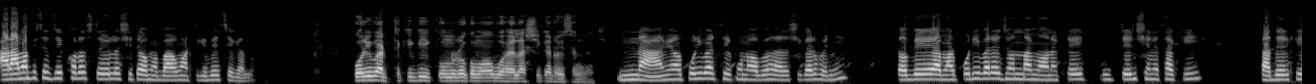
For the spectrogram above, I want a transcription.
আর আমার পিছিয়ে যে খরচটা হলো সেটাও আমার বাবা মার থেকে বেঁচে গেল। পরিবার থেকে কি কোন রকম অবহেলার শিকার হয়েছেন নাকি? না আমি আমার পরিবার থেকে কোনো অবহেলার শিকার হইনি। তবে আমার পরিবারের জন্য আমি অনেকটাই টেনশনে থাকি। তাদেরকে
